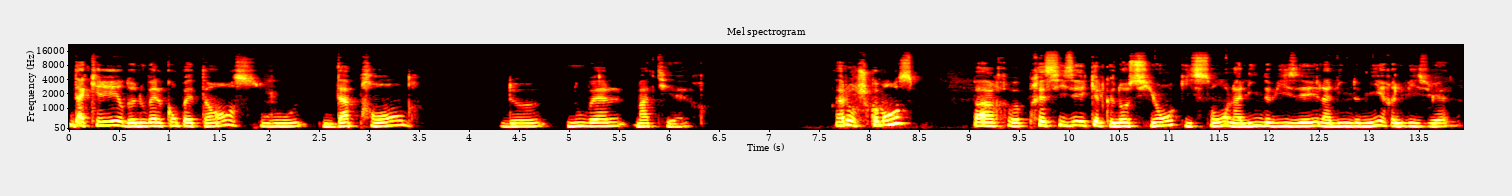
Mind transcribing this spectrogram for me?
d'acquérir de nouvelles compétences ou d'apprendre de nouvelles matières. Alors je commence par euh, préciser quelques notions qui sont la ligne de visée, la ligne de mire et le visuel.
